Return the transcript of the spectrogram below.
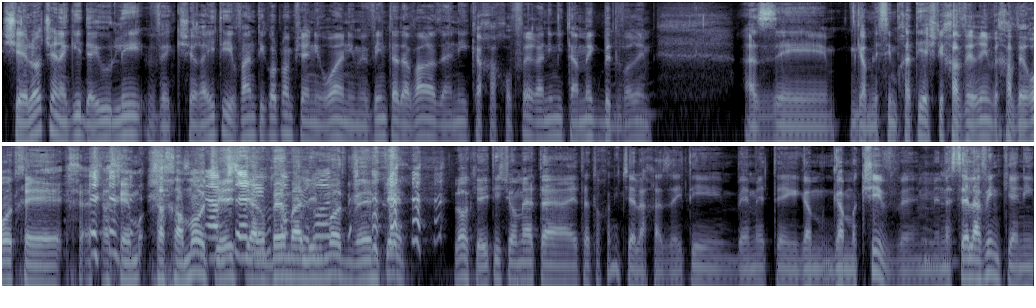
שאלות שנגיד היו לי, וכשראיתי, הבנתי, כל פעם שאני רואה, אני מבין את הדבר הזה, אני ככה חופר, אני מתעמק בדברים. אז אה, גם לשמחתי יש לי חברים וחברות חכמות, שיש לי הרבה מה. ללמוד מהן, כן. לא, כי הייתי שומע את, את התוכנית שלך, אז הייתי באמת אה, גם, גם מקשיב ומנסה להבין, כי אני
